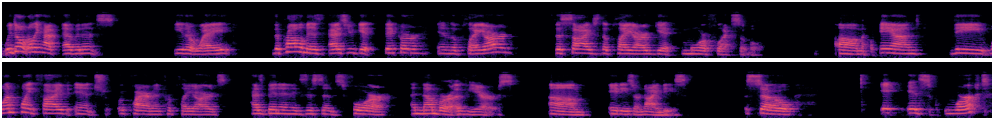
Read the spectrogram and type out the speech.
we don't really have evidence either way. The problem is as you get thicker in the play yard, the sides of the play yard get more flexible. Um, and the 1.5 inch requirement for play yards has been in existence for a number of years, um, 80s or 90s. So it, it's worked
